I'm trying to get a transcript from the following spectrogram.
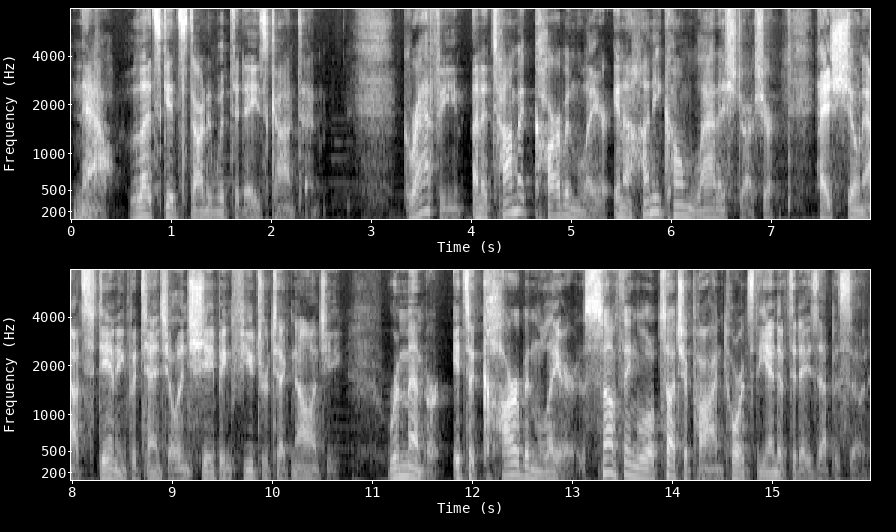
Now, let's get started with today's content. Graphene, an atomic carbon layer in a honeycomb lattice structure, has shown outstanding potential in shaping future technology. Remember, it's a carbon layer, something we'll touch upon towards the end of today's episode.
